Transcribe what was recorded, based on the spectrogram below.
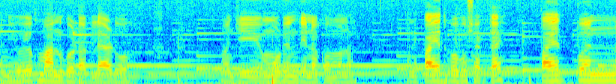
आणि ह्यो एक मानगो टाकलाय आडवं. म्हणजे मोडून दे नको म्हणून. आणि पायात बघू शकताय पायात पण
